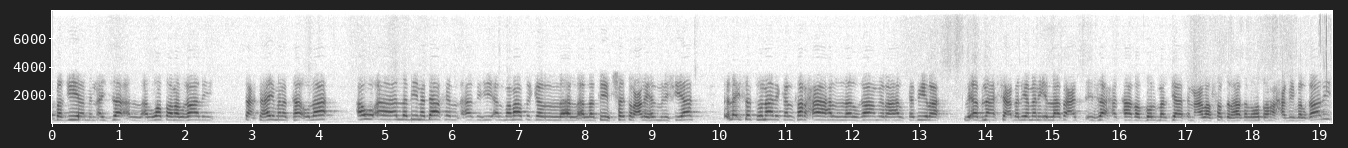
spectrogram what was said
بقية من أجزاء ال- الوطن الغالي تحت هيمنة هؤلاء أو الذين داخل هذه المناطق ال- ال- التي تسيطر عليها الميليشيات. ليست هنالك الفرحة ال- الغامرة الكبيره لأبناء الشعب اليمني إلا بعد إزاحة هذا الظلم الجاثم على صدر هذا الوطن الحبيب الغالي.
